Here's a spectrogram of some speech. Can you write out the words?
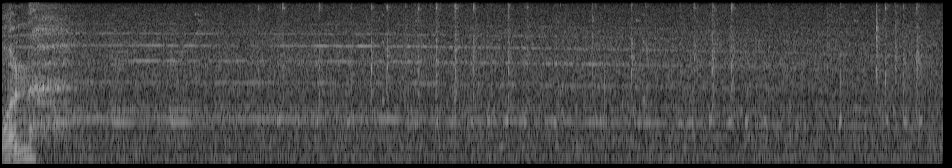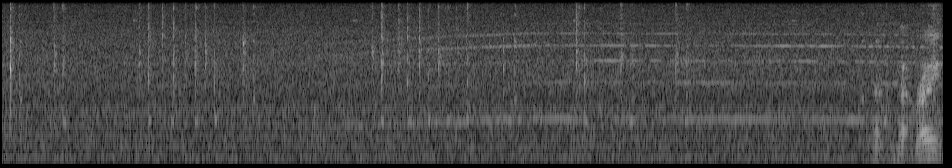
One. Not, not right.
